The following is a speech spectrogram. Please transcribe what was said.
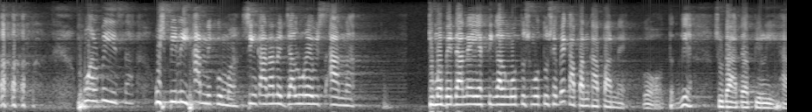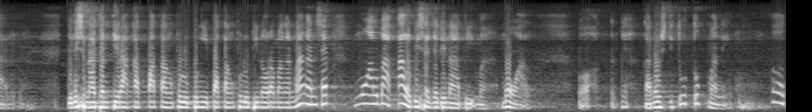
Mual bisa. Wis pilihan niku mah singkanane jalur wis anak. Cuma bedanya ya tinggal ngutus-ngutus sebe kapan-kapan nih Oh, ya sudah ada pilihan. Jadi senajan tirakat patang puluh bengi patang puluh dina orang mangan-mangan sep mual bakal bisa jadi nabi mah mual. Oh, ya karena harus ditutup maning. Oh,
